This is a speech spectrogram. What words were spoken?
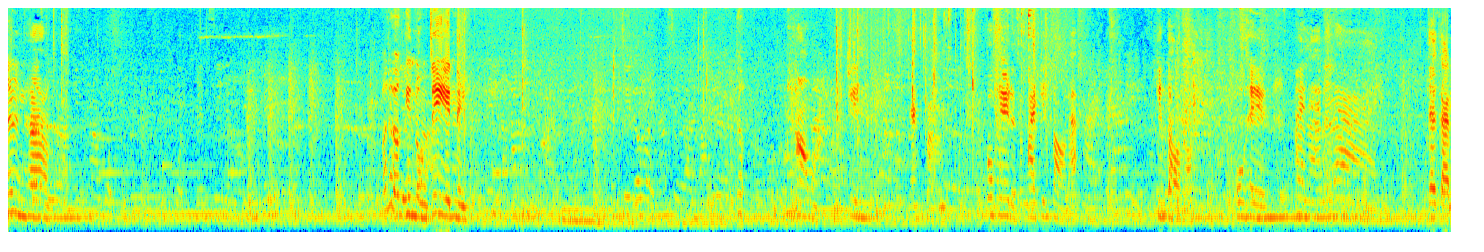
นึ่งข้าวกินข้าวหมดหมดเมนซี่ยังกินไม่ก็เธอกินขนมจีนนี่จีนอร่อยนะเซอร์ไม่เอาอะกินแกงป่าโอเค เดี๋ยวจะไปกินต่อแล้วกินต่อเหรอ โอเค ไปแล้วบ๊ายบายเจอกัน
